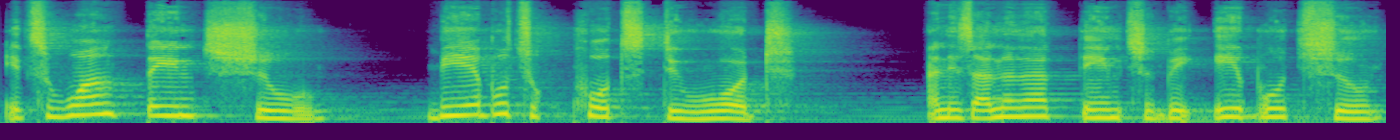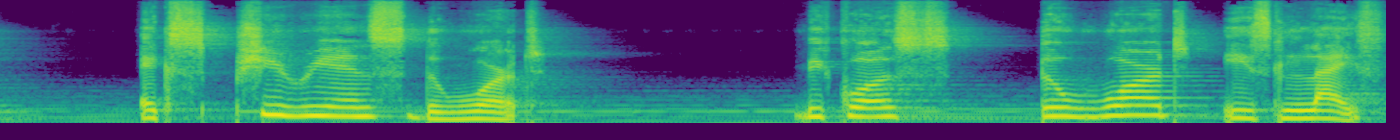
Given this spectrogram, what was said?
It's one thing to be able to quote the word, and it's another thing to be able to experience the word. Because the word is life.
